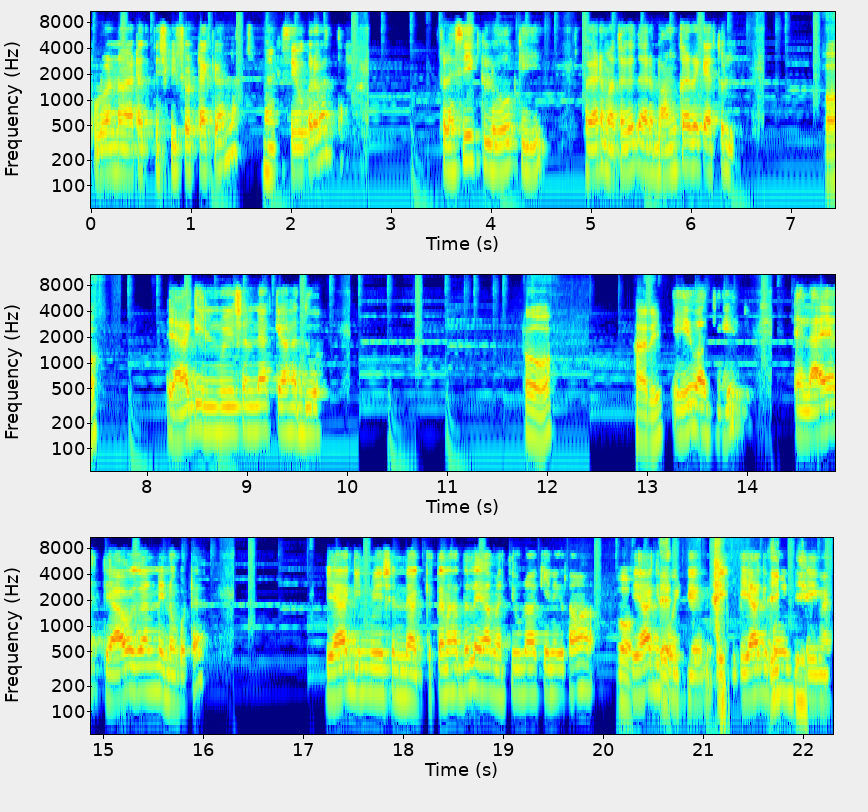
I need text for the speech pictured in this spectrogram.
පුළුවන් අයටත් නිස්කි ෂොට්ටක් කියන්න සයව කරගත්තා. ෆලසික් ලෝකී ඔයට මතක දර බංකරක ඇතුළි. එයාගේ ඉන්වේෂණයක් ය හදුව. ඕ හරි. ඒ වගේ එලා ඇත් යාව ගන්න නොකොට එයා ගින්වේෂණයක් එතන හදල එයා මැති වුණනා කියනෙක තම එයාගේ එයාගේ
